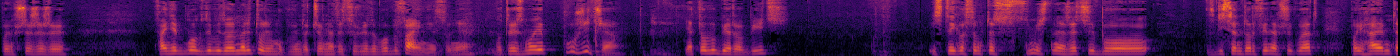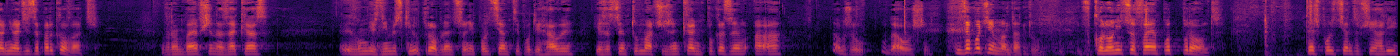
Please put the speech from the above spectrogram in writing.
powiem szczerze, że fajnie by było, gdyby do emerytury mógłbym dociągnąć tej służbie, to byłoby fajnie, co nie? Bo to jest moje pół życia. Ja to lubię robić i z tego są też śmieszne rzeczy, bo w Düsseldorfie na przykład pojechałem tam nie ma gdzie zaparkować. Wrąbałem się na zakaz. U mnie z niemieckim był problem, co nie, policjanty podjechały. Ja zacząłem tłumaczyć rękami, pokazałem AA. Dobrze, udało się. Nie zapłaciłem mandatu. W kolonii cofałem pod prąd. Też policjanty przyjechali,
